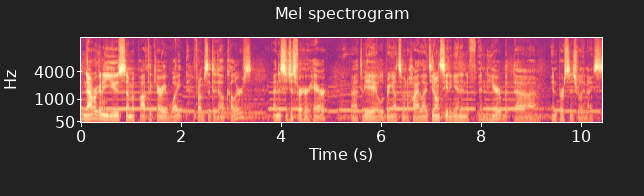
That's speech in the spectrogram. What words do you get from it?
Now we're going to use some Apothecary White from Citadel Colors, and this is just for her hair uh, to be able to bring out some of the highlights. You don't see it again in, the, in here, but uh, in person it's really nice.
